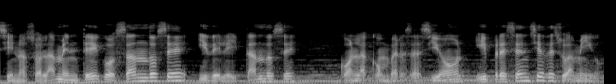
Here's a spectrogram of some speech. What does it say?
sino solamente gozándose y deleitándose con la conversación y presencia de su amigo,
